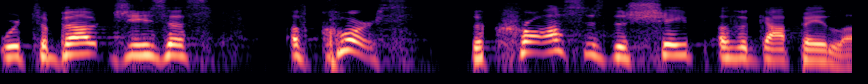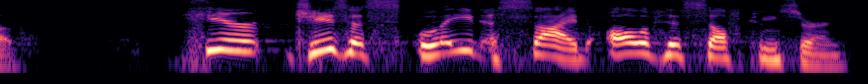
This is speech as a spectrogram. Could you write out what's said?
it's about Jesus. Of course, the cross is the shape of agape love. Here, Jesus laid aside all of his self concern.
